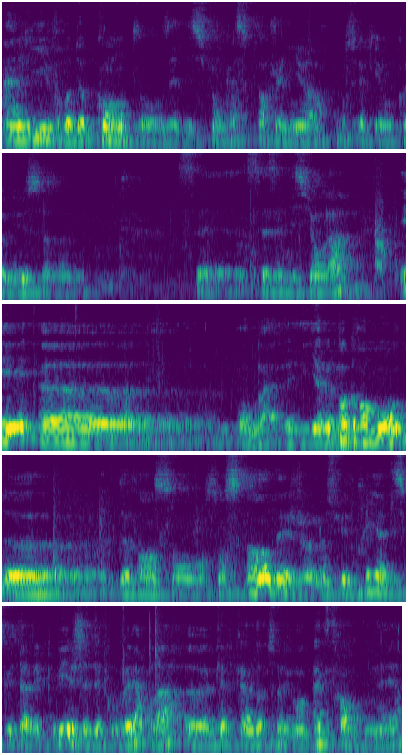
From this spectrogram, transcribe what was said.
un livre de contes aux éditions Castor Junior, pour ceux qui ont connu ces, éditions-là. Et euh, bon, bah, il n'y avait pas grand monde euh, devant son, stand et je me suis pris à discuter avec lui et j'ai découvert là euh, quelqu'un d'absolument extraordinaire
